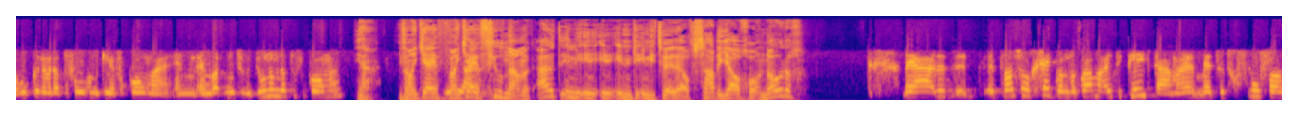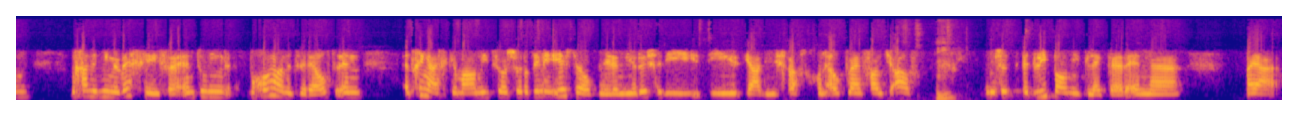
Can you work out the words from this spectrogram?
hoe kunnen we dat de volgende keer voorkomen? En, en wat moeten we doen om dat te voorkomen? Ja, want jij, want Ja. jij viel namelijk uit in, in, in, in, die tweede helft. Ze hadden jou gewoon nodig. Nou ja, het, het, was wel gek, want we kwamen uit die kleedkamer met het gevoel van... we gaan dit niet meer weggeven. En toen begonnen we aan de tweede helft. En het ging eigenlijk helemaal niet zoals we dat in de eerste helft deden. En die Russen, die, die, ja, die straften gewoon elk klein foutje af. Dus het, het liep al niet lekker. En eh maar ja,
